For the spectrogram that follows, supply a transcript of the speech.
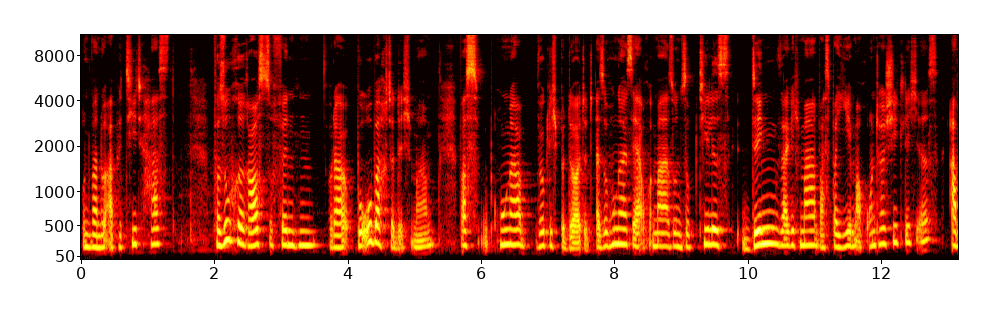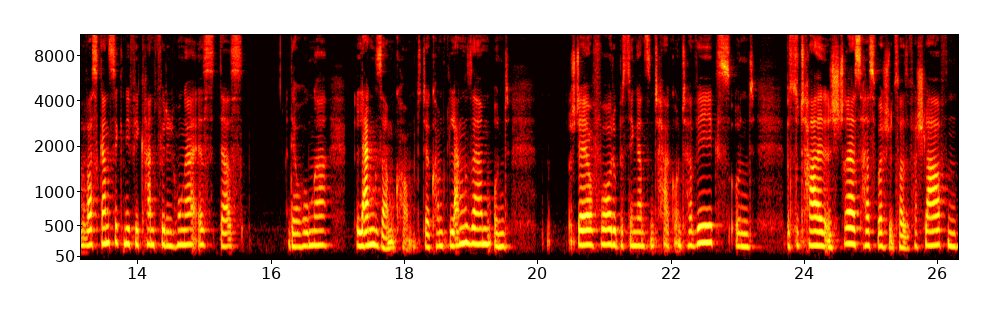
und wann du Appetit hast versuche herauszufinden oder beobachte dich mal, was Hunger wirklich bedeutet. Also Hunger ist ja auch immer so ein subtiles Ding, sage ich mal, was bei jedem auch unterschiedlich ist. Aber was ganz signifikant für den Hunger ist, dass der Hunger langsam kommt. Der kommt langsam und stell dir vor, du bist den ganzen Tag unterwegs und bist total in Stress, hast beispielsweise verschlafen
